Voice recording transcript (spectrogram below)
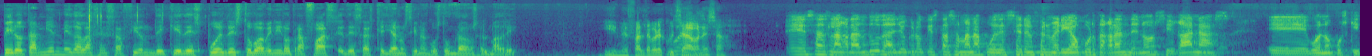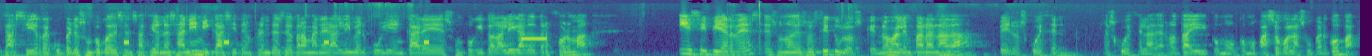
pero también me da la sensación de que después de esto va a venir otra fase de esas que ya nos tienen acostumbrados el Madrid. Y me falta por escuchar bueno, a Vanessa. Esa es la gran duda. Yo creo que esta semana puede ser enfermería o puerta grande, ¿no? Si ganas, eh, bueno, pues quizás si recuperes un poco de sensaciones anímicas y te enfrentes de otra manera al Liverpool y encares un poquito la liga de otra forma. Y si pierdes, es uno de esos títulos que no valen para nada, pero escuecen, escuece la derrota y como, como pasó con la Supercopa.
